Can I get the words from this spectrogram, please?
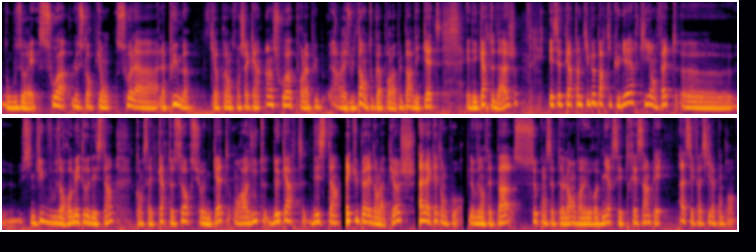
Donc vous aurez soit le scorpion, soit la plume qui représenteront chacun un choix pour la plus, un résultat en tout cas pour la plupart des quêtes et des cartes d'âge. Et cette carte un petit peu particulière qui en fait euh, signifie que vous vous en remettez au destin. Quand cette carte sort sur une quête, on rajoute deux cartes destin récupérées dans la pioche à la quête en cours. Ne vous en faites pas, ce concept-là, on va y revenir, c'est très simple et assez facile à comprendre.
